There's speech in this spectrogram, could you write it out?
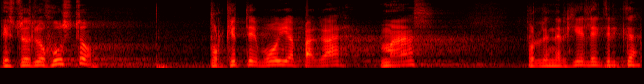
Esto es lo justo. ¿Por qué te voy a pagar más por la energía eléctrica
